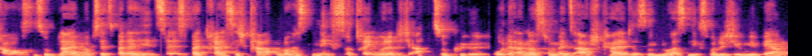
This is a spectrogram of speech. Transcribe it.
draußen zu bleiben. Ob es jetzt bei der Hitze ist, bei 30 Grad und du hast nichts zu trinken oder dich abzukühlen oder andersrum, wenn es arschkalt ist und du hast nichts, wo du dich irgendwie wärmen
